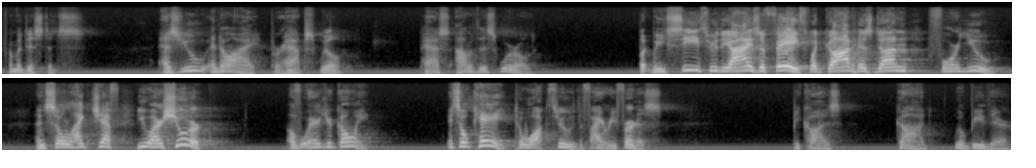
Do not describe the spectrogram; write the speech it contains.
from a distance. As you and I perhaps will pass out of this world. But we see through the eyes of faith what God has done for you. And so, like Jeff, you are sure of where you're going. It's okay to walk through the fiery furnace because God will be there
